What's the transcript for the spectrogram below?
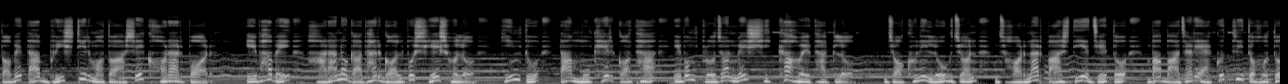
তবে তা বৃষ্টির মতো আসে খরার পর। এভাবে হারানো গাধার গল্প শেষ হলো, কিন্তু তা মুখের কথা এবং প্রজন্মের শিক্ষা হয়ে থাকল। যখনই লোকজন ঝর্নার পাশ দিয়ে যেত বা বাজারে একত্রিত হতো,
